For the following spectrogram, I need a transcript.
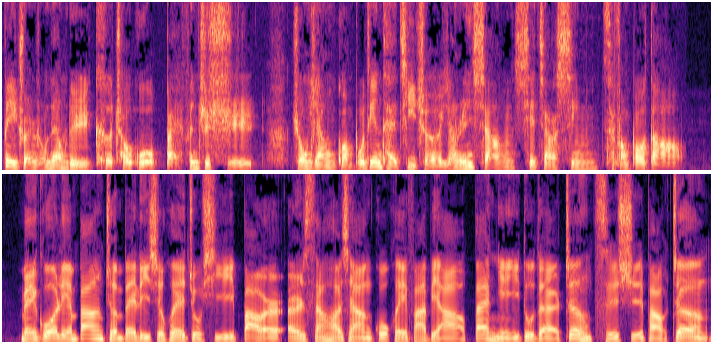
备转容量率可超过百分之十。中央广播电。台记者杨仁祥、谢嘉欣采访报道：美国联邦准备理事会主席鲍尔二十三号向国会发表半年一度的证词时，保证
